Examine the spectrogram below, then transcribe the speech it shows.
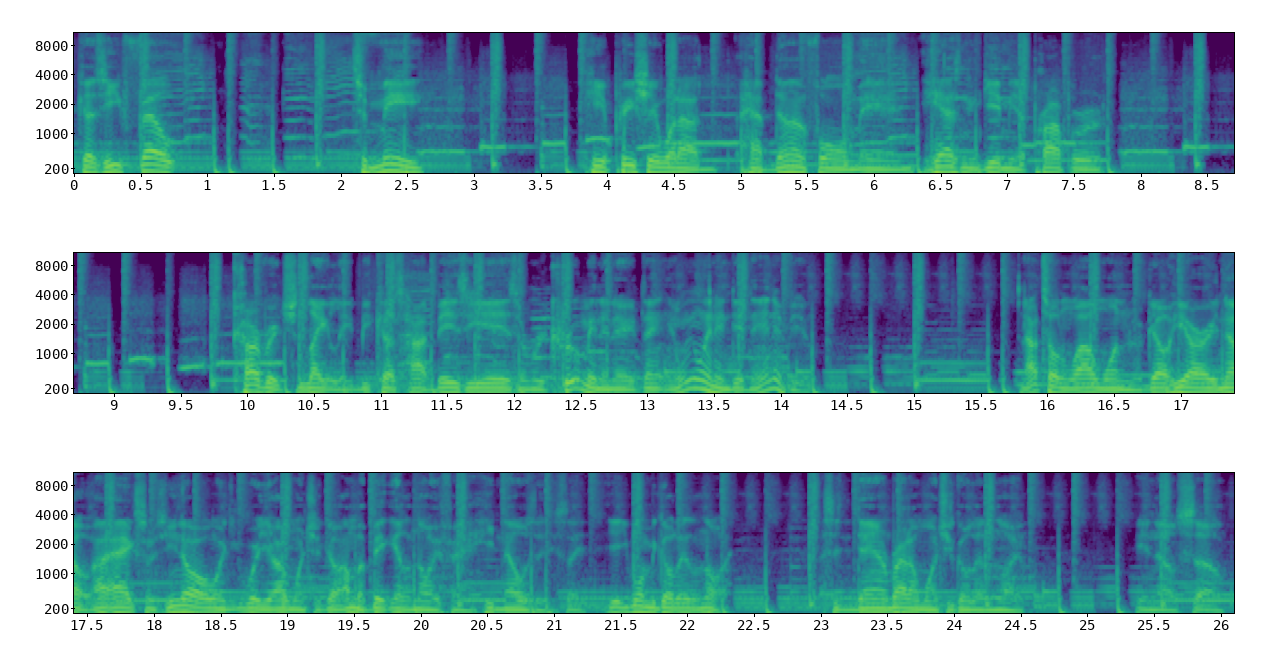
because he felt, to me, he appreciated what I have done for him, and he hasn't given me the proper coverage lately because how busy he is and recruitment and everything. And we went and did the interview. And I told him where I wanted to go. He already know. I asked him, you know where y'all want you to go. I'm a big Illinois fan. He knows it. He said, yeah, you want me to go to Illinois? I said, damn right I want you to go to Illinois. You know, so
